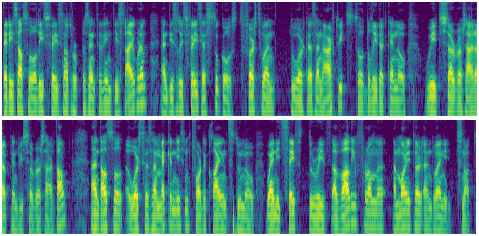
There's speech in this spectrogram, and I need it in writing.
There is also a lease phase not represented in this diagram and this lease phase has two goals. The first one to work as an R-tweet so the leader can know which servers are up and which servers are down and also uh, works as a mechanism for the clients to know when it's safe to read a value from uh, a monitor and when it's not.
